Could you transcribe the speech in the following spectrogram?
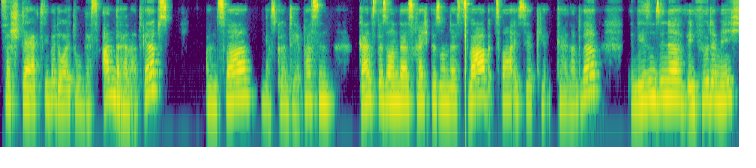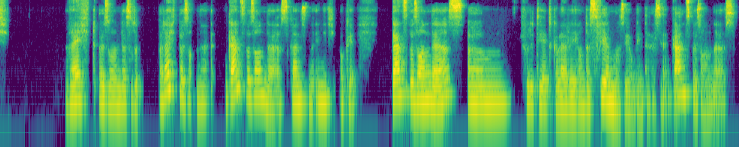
verstärkt die Bedeutung des anderen Adverbs. Und zwar, das könnte hier passen, ganz besonders, recht besonders, zwar, zwar ist ja kein Adverb. In diesem Sinne, ich würde mich recht besonders, recht besonders, ganz besonders, ganz nicht, okay, ganz besonders ähm, für die Theatergalerie und das Filmmuseum interessieren. Ganz besonders.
